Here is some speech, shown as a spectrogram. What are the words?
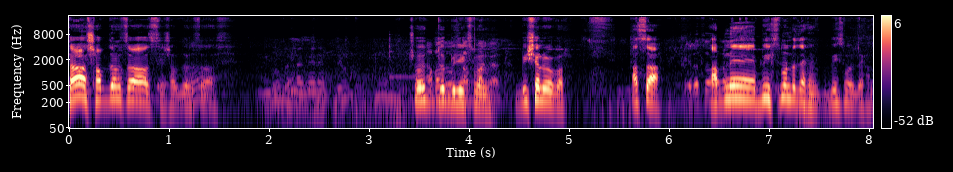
চা সব ধরনের চা আছে সব ধরনের চা আছে। চোদ্দ ব্রিক্স মান বিশাল ব্যাপার। আচ্ছা আপনি ব্রিক্স মানটা দেখেন ব্রিক্স মান দেখেন।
